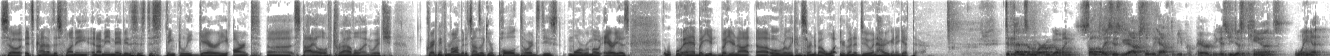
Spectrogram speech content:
So it's kind of this funny, and I mean maybe this is distinctly Gary Arndt uh, style of travel in which correct me if I'm wrong, but it sounds like you're pulled towards these more remote areas, eh, but you but you're not uh, overly concerned about what you're going to do and how you're going to get there. Depends on where I'm going. Some places you absolutely have to be prepared because you just can't wing it.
